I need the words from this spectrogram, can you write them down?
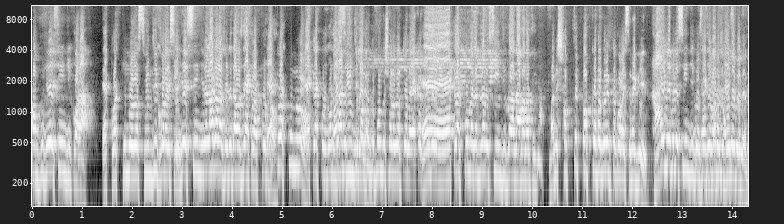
কম্পিউটারে সিএনজি করা। এক লাখ পনেরো সিএনজি করাইছে। যে সিএনজি লাগানো দাম আছে এক লাখ পনেরো। এক লাখ পনেরো? এক লাখ পনেরো সিএনজি লাগানো। লাগানো। পঞ্চাশ হাজার টাকা এক লাখ পনেরো। এক লাখ পনেরো হাজার টাকা সিএনজি করা না বানা থেকে মানে সবচেয়ে টপ ক্যাটাগরিটা করাইছে নাকি? হাই লেভেলে সিএনজি করছে হাই লেভেলের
